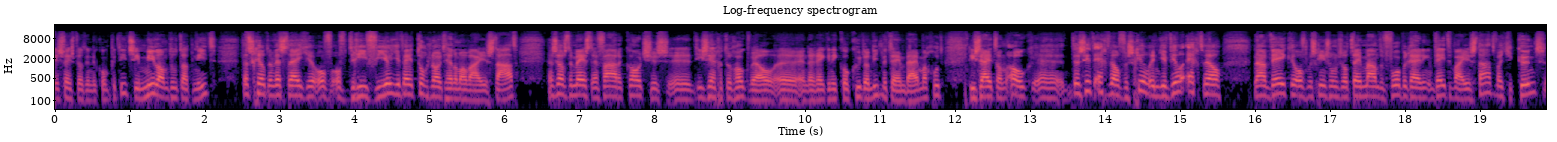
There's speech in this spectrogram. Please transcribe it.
PSV speelt in de competitie. Milan doet dat niet. Dat scheelt een wedstrijdje of, of drie, vier. Je weet toch nooit helemaal waar je staat. En zelfs de meest ervaren coaches, uh, die zeggen toch ook wel... Uh, en daar reken ik Cocu dan niet meteen bij. Maar goed, die zei het dan ook. Uh, er zit echt wel verschil in. Je wil echt wel na weken of misschien soms wel twee maanden voorbereiding... weten waar je staat, wat je kunt,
